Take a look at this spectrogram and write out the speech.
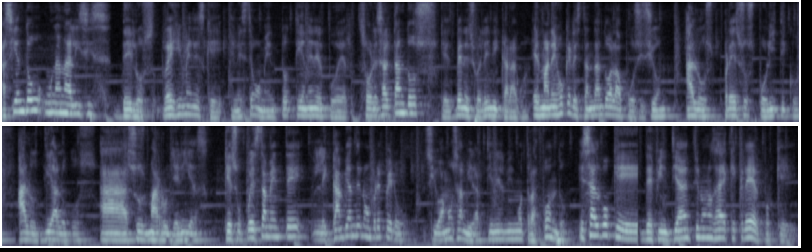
Haciendo un análisis de los regímenes que en este momento tienen el poder, sobresaltan dos, que es Venezuela y Nicaragua. El manejo que le están dando a la oposición, a los presos políticos, a los diálogos, a sus marrullerías que supuestamente le cambian de nombre, pero si vamos a mirar tiene el mismo trasfondo. Es algo que definitivamente uno no sabe qué creer, porque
